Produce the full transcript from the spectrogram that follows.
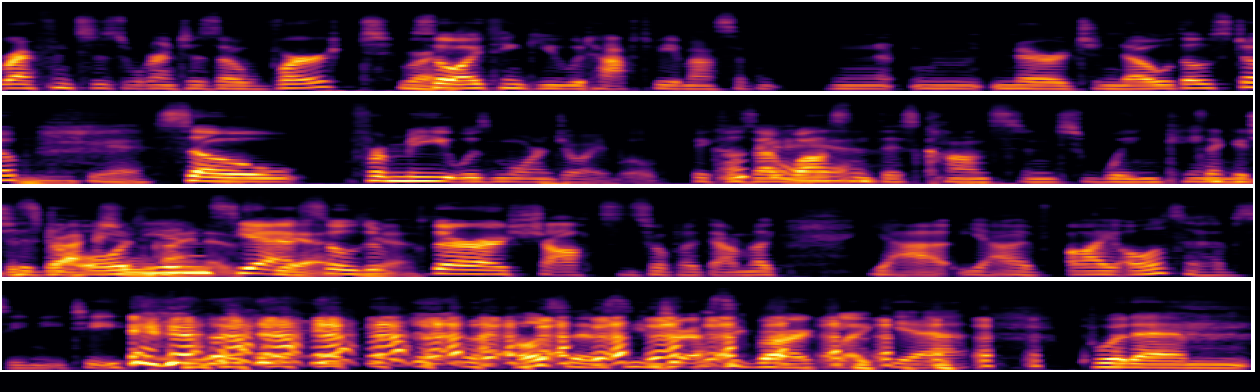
references weren't as overt. Right. So I think you would have to be a massive n- nerd to know those stuff. Yeah. So for me, it was more enjoyable because I wasn't yeah. this constant winking like a to the distraction kind audience. of, yeah, yeah. So there, Yeah. there are shots and stuff like that. I'm like, yeah, yeah. I've, I also have seen ET. I also have seen Jurassic Park. Like, yeah, but um.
